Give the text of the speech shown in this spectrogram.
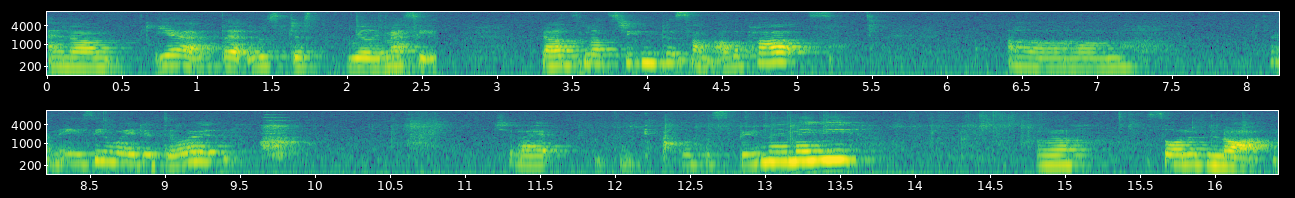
and um, yeah, that was just really messy. Now it's not sticking to some other parts. Um, an easy way to do it? Should I put a spoon there maybe? Uh, sort of not.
